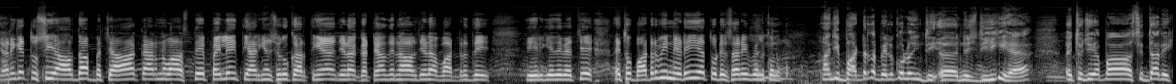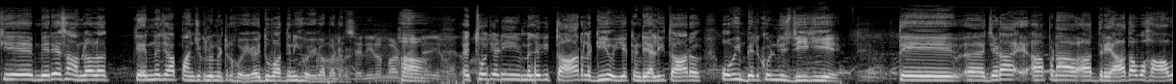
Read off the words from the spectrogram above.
ਯਾਨੀ ਕਿ ਤੁਸੀਂ ਆਪ ਦਾ ਬਚਾਅ ਕਰਨ ਵਾਸਤੇ ਪਹਿਲਾਂ ਹੀ ਤਿਆਰੀਆਂ ਸ਼ੁਰੂ ਕਰਤੀਆਂ ਜਿਹੜਾ ਗੱਟਿਆਂ ਦੇ ਨਾਲ ਜਿਹੜਾ ਬਾਰਡਰ ਦੇ ਏਰੀਏ ਦੇ ਵਿੱਚ। ਇੱਥੋਂ ਬਾਰਡਰ ਵੀ ਨੇੜੇ ਹੀ ਹੈ ਤੁਹਾਡੇ ਸਾਰੇ ਬਿਲਕੁਲ? ਹਾਂਜੀ ਬਾਰਡਰ ਤਾਂ ਬਿਲਕੁਲ ਨਜ਼ਦੀਕ ਹੀ ਹੈ। ਇੱਥੋਂ ਜੇ ਆਪਾਂ ਸਿੱਧਾ ਦੇਖੀਏ ਮੇਰੇ ਹਿਸਾਬ ਨਾਲ 3 ਜਾਂ 5 ਕਿਲੋਮੀਟਰ ਹੋਏਗਾ ਇਹ ਤੋਂ ਵੱਧ ਨਹੀਂ ਹੋਏਗਾ ਬਾਰਡਰ ਹਾਂ ਇੱਥੋਂ ਜਿਹੜੀ ਮਤਲਬ ਕਿ ਤਾਰ ਲੱਗੀ ਹੋਈ ਹੈ ਕੰਡਿਆਲੀ ਤਾਰ ਉਹ ਵੀ ਬਿਲਕੁਲ ਨਜ਼ਦੀਕ ਹੀ ਹੈ। ਤੇ ਜਿਹੜਾ ਆਪਣਾ ਆ ਦਰਿਆ ਦਾ ਵਹਾਵ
